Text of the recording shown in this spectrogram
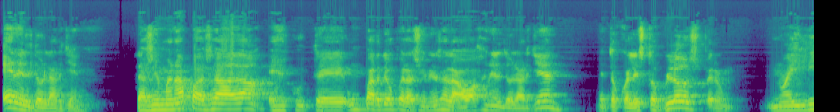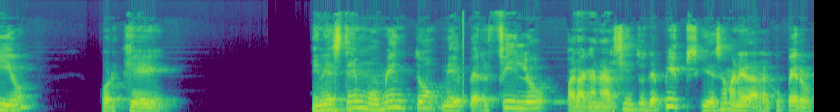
en el dólar yen. La semana pasada ejecuté un par de operaciones a la baja en el dólar yen. Me tocó el stop loss, pero no hay lío, porque en este momento me perfilo para ganar cientos de pips y de esa manera recupero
